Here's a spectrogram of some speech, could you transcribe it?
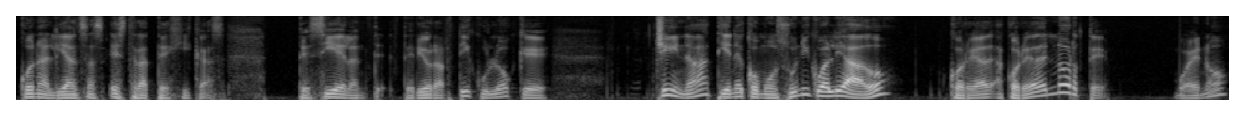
con alianzas estratégicas. Decía el anterior artículo que China tiene como su único aliado Corea, a Corea del Norte. Bueno,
